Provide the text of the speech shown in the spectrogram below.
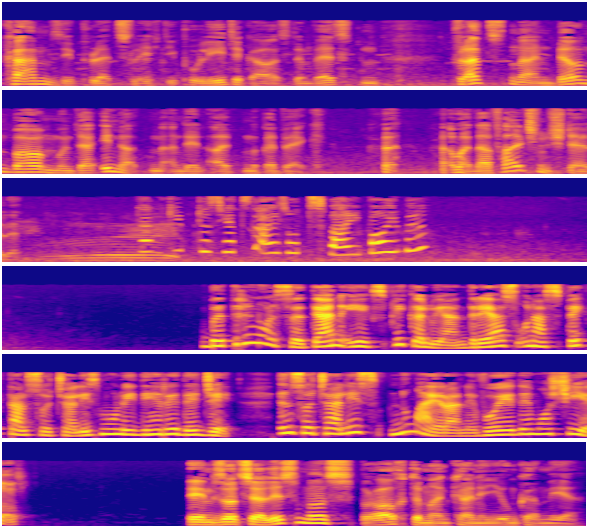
kamen sie plötzlich, die Politiker aus dem Westen, pflanzten einen Birnbaum und erinnerten an den alten Rebek. Aber an der falschen Stelle. Dann gibt es jetzt also zwei Bäume? Bătrânul sătean îi explică lui Andreas un aspect al socialismului din RDG. În socialism nu mai era nevoie de moșieri. Im Sozialismus brauchte man keine Junker mehr.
